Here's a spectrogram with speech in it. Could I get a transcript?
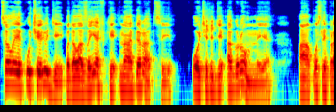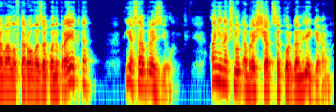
Целая куча людей подала заявки на операции, Очереди огромные, а после провала второго законопроекта я сообразил. Они начнут обращаться к органлегерам,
